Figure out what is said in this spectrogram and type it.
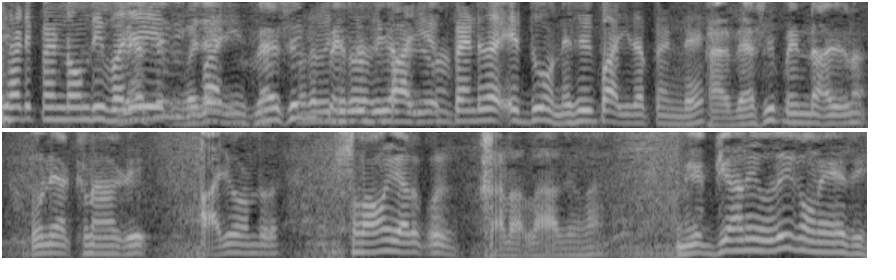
ਸਾਡੇ ਪਿੰਡ ਆਉਣ ਦੀ ਵਜ੍ਹਾ ਹੀ ਭਾਜੀ ਸੀ। ਵੈਸੇ ਵੀ ਮਤਲਬ ਪਿੰਡ ਜਦੋਂ ਅਸੀਂ ਸੀ ਆ ਭਾਜੀ ਜਾਣਾ। ਪਿੰਡ ਦਾ ਇਦੋਂ ਹੁੰਦੇ ਸੀ ਵੀ ਭਾਜੀ ਦਾ ਪਿੰਡ ਹੈ। ਹੈ ਵੈਸੇ ਪਿੰਡ ਆ ਜਾਣਾ। ਉਹਨੇ ਆਖਣਾ ਆ ਕੇ ਆ ਜਾਓ ਅੰਦਰ। ਸੁਣਾਓ ਯਾਰ ਕੋਈ ਖਾੜਾ ਲਾ ਦੇਣਾ। ਵੀ ਗਾਣੇ ਉਹਦੇ ਹੀ ਗਾਉਣੇ ਸੀ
